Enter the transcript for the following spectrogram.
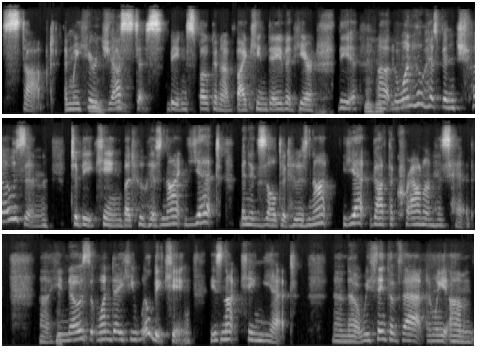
stopped. And we hear mm-hmm. justice being spoken of by King David here, the mm-hmm. uh, the one who has been chosen to be king, but who has not yet been exalted, who has not yet got the crown on his head. Uh, he mm-hmm. knows that one day he will be king. He's not king yet. And uh, we think of that and we um,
